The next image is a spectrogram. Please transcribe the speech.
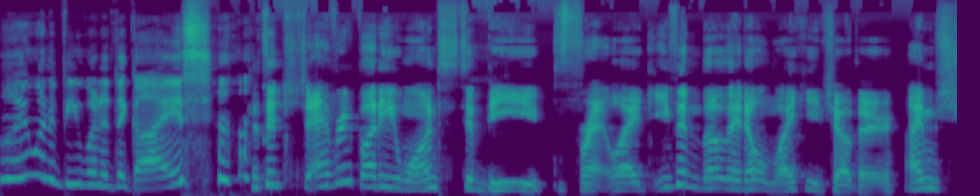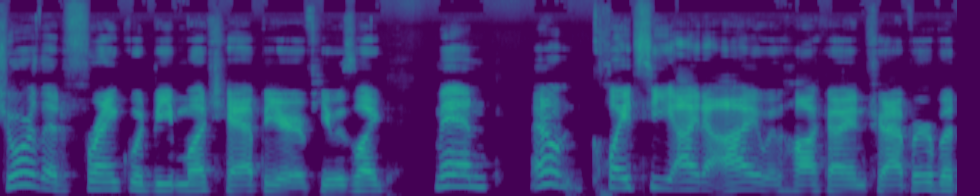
"Oh, I want to be one of the guys. Because everybody wants to be friend. Like, even though they don't like each other, I'm sure that Frank would be much happier if he was like, man, I don't quite see eye to eye with Hawkeye and Trapper, but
